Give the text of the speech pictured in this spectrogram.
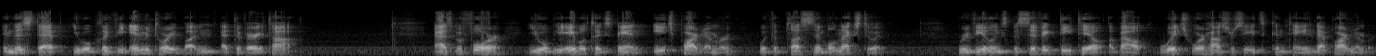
In this step, you will click the Inventory button at the very top. As before, you will be able to expand each part number with the plus symbol next to it. revealing specific detail about which warehouse receipts contain that part number.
